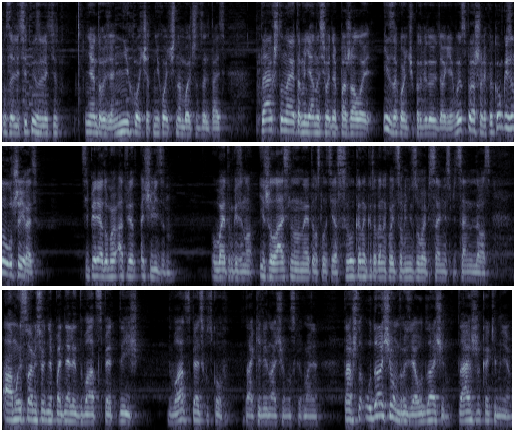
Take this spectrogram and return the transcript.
Залетит, не залетит. Нет, друзья, не хочет, не хочет нам больше залетать. Так что на этом я на сегодня, пожалуй, и закончу, подведу итоги. Вы спрашивали, в каком казино лучше играть? Теперь, я думаю, ответ очевиден в этом казино. И желательно на этом слоте, ссылка на который находится внизу в описании специально для вас. А мы с вами сегодня подняли 25 тысяч. 25 кусков, так или иначе у нас в кармане. Так что удачи вам, друзья, удачи, так же, как и мне.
